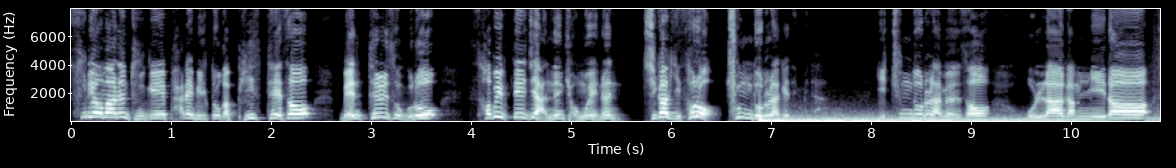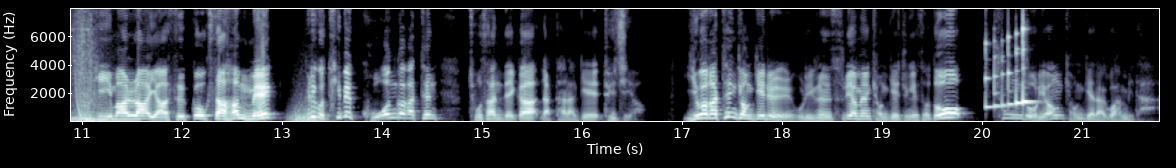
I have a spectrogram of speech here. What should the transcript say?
수렴하는 두 개의 판의 밀도가 비슷해서 멘틀 속으로 섭입되지 않는 경우에는 지각이 서로 충돌을 하게 됩니다. 이 충돌을 하면서 올라갑니다. 히말라야 습곡사 한맥 그리고 티벳 고원과 같은 조산대가 나타나게 되지요. 이와 같은 경계를 우리는 수렴형 경계 중에서도 충돌형 경계라고 합니다.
